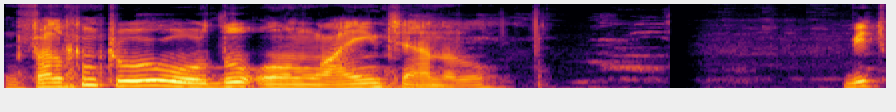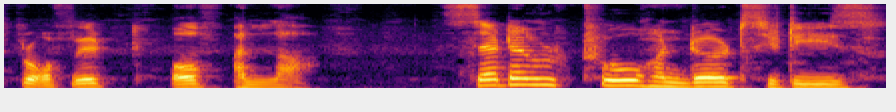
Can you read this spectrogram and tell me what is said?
Welcome to Urdu online channel. Which Prophet of Allah settled 200 cities?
